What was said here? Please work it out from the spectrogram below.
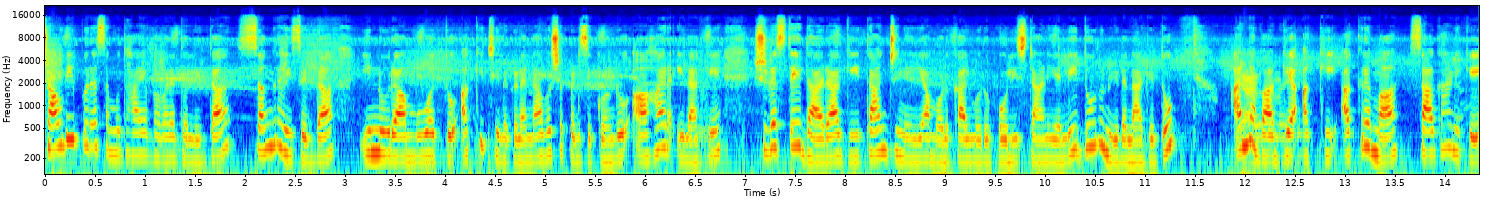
ಚೌಡಿಪುರ ಸಮುದಾಯ ಭವನದಲ್ಲಿದ್ದ ಸಂಗ್ರಹಿಸಿದ್ದ ಇನ್ನೂರ ಮೂವತ್ತು ಅಕ್ಕಿ ಚೀಲಗಳನ್ನು ವಶಪಡಿಸಿಕೊಂಡು ಆಹಾರ ಇಲಾಖೆ ಶಿರಸ್ತೇದಾರ ಗೀತಾಂಜನೇಯ ಮೊಳಕಾಲ್ಮೂರು ಪೊಲೀಸ್ ಠಾಣೆಯಲ್ಲಿ ದೂರು ನೀಡಲಾಗಿತ್ತು. ಅನ್ನಭಾಗ್ಯ ಅಕ್ಕಿ ಅಕ್ರಮ ಸಾಗಾಣಿಕೆ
